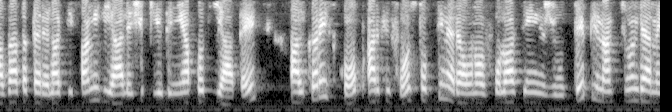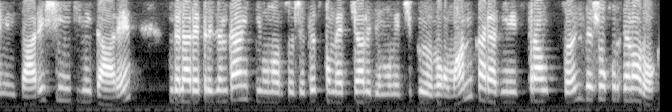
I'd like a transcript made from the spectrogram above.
bazată pe relații familiale și prietenii apropiate, al cărei scop ar fi fost obținerea unor foloase injuste prin acțiuni de amenințare și intimidare, de la reprezentanții unor societăți comerciale din municipiul Roman care administrau țări de jocuri de noroc.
